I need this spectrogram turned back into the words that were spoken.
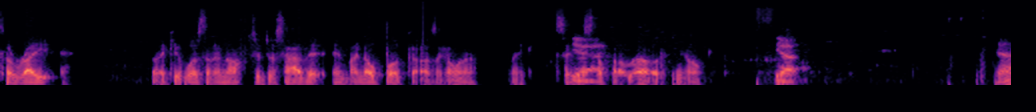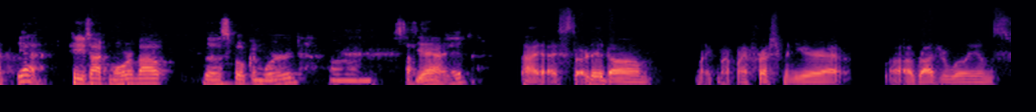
to write, like it wasn't enough to just have it in my notebook. I was like, I want to like say this stuff out loud. You know. Yeah. Yeah. Yeah. Can you talk more about the spoken word um, stuff Yeah. that you did? I, I started um like my, my freshman year at uh, Roger Williams.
